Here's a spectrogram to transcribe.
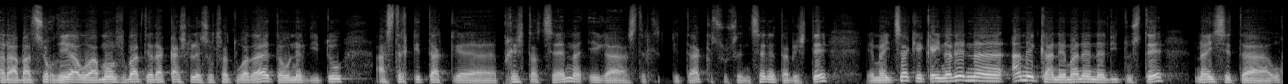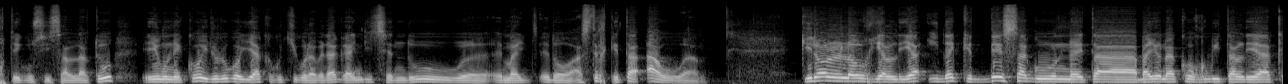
Ara, batzordea, hau amos bat erakasle osatua da, eta honek ditu azterketak eh, prestatzen, ega azterketak zuzentzen eta beste, emaitzak ekainaren eh, amekan emanen dituzte, naiz eta urte guzi zaldatu, euneko irurugoiak gutxi gora bera gainditzen du eh, emaitz, edo azterketa hau. Kirol laurialdia, idek dezagun eta baionako rubitaldeak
